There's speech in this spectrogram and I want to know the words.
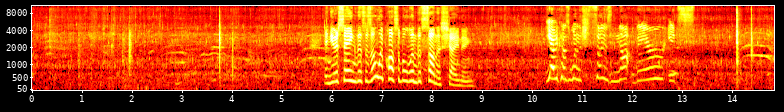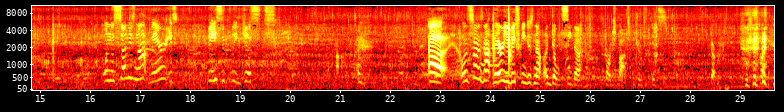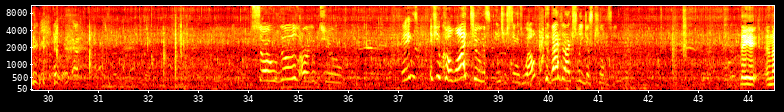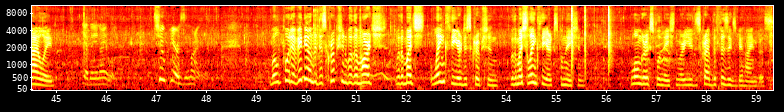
And you're saying this is only possible when the sun is shining. Yeah, because when the sun is not there, it's when the sun is not there, it's basically just uh, when the sun is not there, you basically just not, uh, don't see the dark spots because it's dark. But anyway, uh, so those are the two things. If you collide two, it's interesting as well because that actually just kills it. They annihilate. Yeah, they annihilate. Two pairs annihilate. We'll put a video in the description with a much with a much lengthier description, with a much lengthier explanation, longer explanation where you describe the physics behind this.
